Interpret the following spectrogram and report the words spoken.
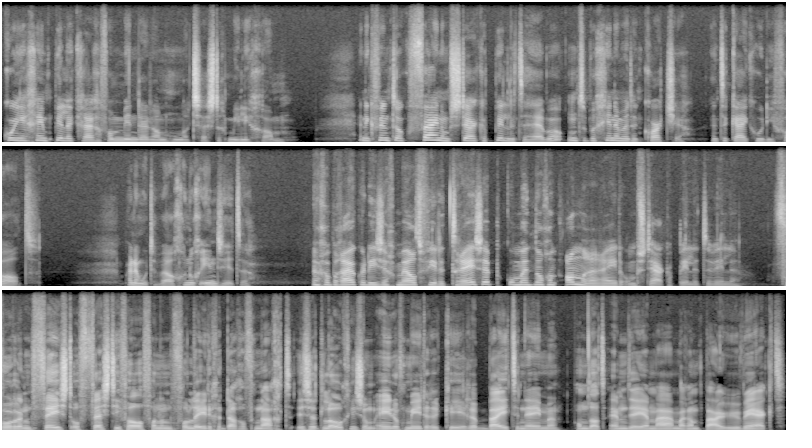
kon je geen pillen krijgen van minder dan 160 milligram. En ik vind het ook fijn om sterke pillen te hebben om te beginnen met een kwartje en te kijken hoe die valt. Maar er moet er wel genoeg in zitten. Een gebruiker die zich meldt via de Trace-app komt met nog een andere reden om sterke pillen te willen. Voor een feest of festival van een volledige dag of nacht is het logisch om één of meerdere keren bij te nemen, omdat MDMA maar een paar uur werkt.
